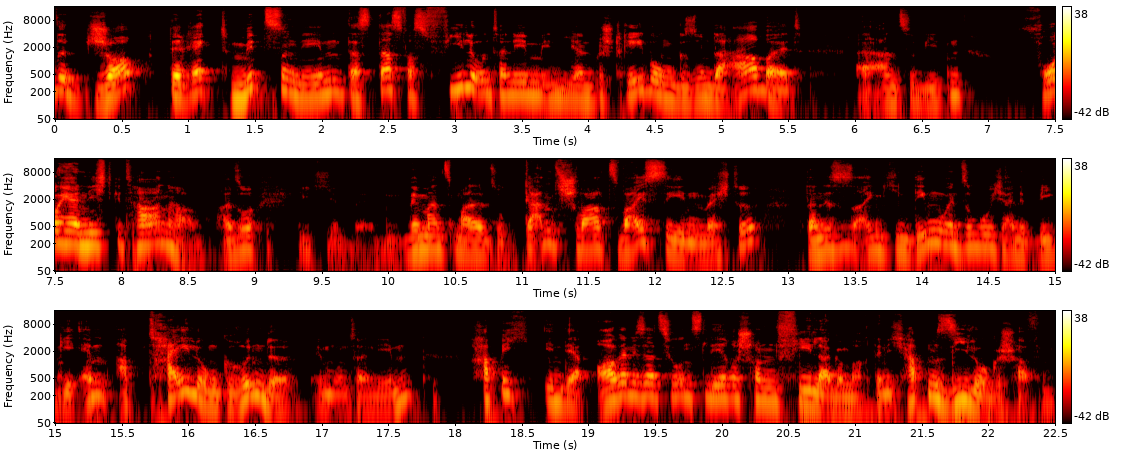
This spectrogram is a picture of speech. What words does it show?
the job direkt mitzunehmen, dass das, was viele Unternehmen in ihren Bestrebungen, gesunde Arbeit äh, anzubieten, vorher nicht getan haben. Also ich, wenn man es mal so ganz schwarz-weiß sehen möchte, dann ist es eigentlich in dem Moment so, wo ich eine BGM-Abteilung gründe im Unternehmen, habe ich in der Organisationslehre schon einen Fehler gemacht, denn ich habe ein Silo geschaffen.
